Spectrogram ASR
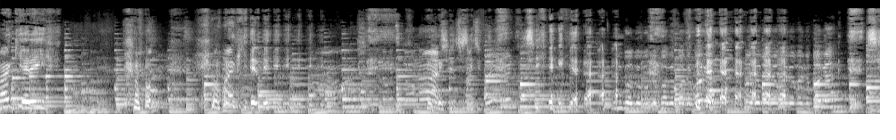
Come on, kitty. Come on, come on, kitty. On? She just wants food. She can't get mm, out. Booga booga booga booga booga. Booga booga booga booga booga. She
